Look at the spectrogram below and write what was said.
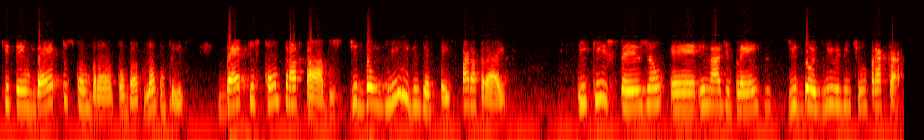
que tenham débitos com banco, com banco não cumpridos, débitos contratados de 2016 para trás e que estejam é, inadimplentes de 2021 para cá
